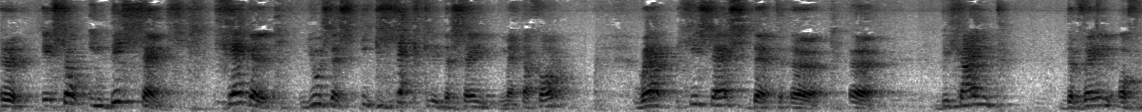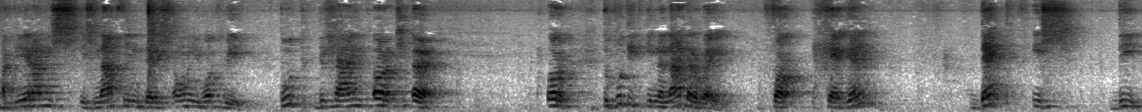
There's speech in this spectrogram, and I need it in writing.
uh, so in this sense, Hegel uses exactly the same metaphor, where he says that uh, uh, behind the veil of appearance is nothing, there is only what we put behind, or, uh, or to put it in another way, for Hegel, that is the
